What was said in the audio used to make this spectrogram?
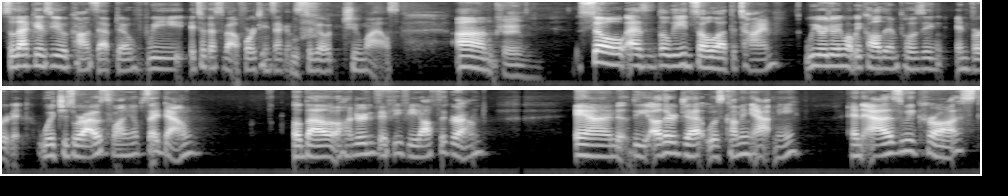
So that gives you a concept of we, it took us about 14 seconds Oof. to go two miles. Um, okay. So, as the lead solo at the time, we were doing what we called opposing inverted, which is where I was flying upside down about 150 feet off the ground. And the other jet was coming at me and as we crossed,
